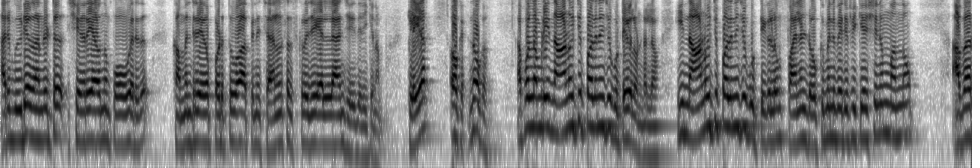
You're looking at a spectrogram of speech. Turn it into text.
ആരും വീഡിയോ കണ്ടിട്ട് ഷെയർ ചെയ്യാവുന്ന പോകരുത്. കമന്റ് രേഖപ്പെടുത്തുക പിന്നെ ചാനൽ സബ്സ്ക്രൈബ് ചെയ്യുക എല്ലാം ചെയ്തിരിക്കണം. ക്ലിയർ ഓക്കെ നോക്ക്. അപ്പോൾ നമ്മുടെ ഈ നാനൂറ്റി പതിനഞ്ച് കുട്ടികളുണ്ടല്ലോ. ഈ നാനൂറ്റി പതിനഞ്ച് കുട്ടികളും ഫൈനൽ ഡോക്യുമെന്റ് വെരിഫിക്കേഷനും വന്നു. അവർ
